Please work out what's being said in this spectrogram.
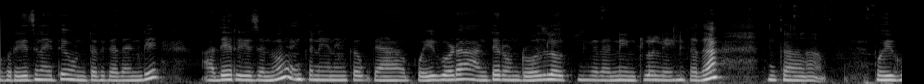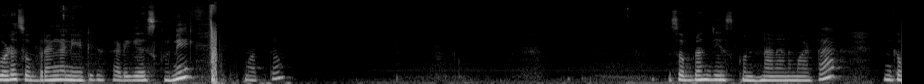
ఒక రీజన్ అయితే ఉంటుంది కదండి. అదే రీజను ఇంకా నేను ఇంకా పొయ్యి కూడా అంటే రెండు రోజులు అవుతుంది కదండి ఇంట్లో లేను కదా. ఇంకా పొయ్యి కూడా శుభ్రంగా నీట్గా కడిగేసుకొని మొత్తం శుభ్రం చేసుకుంటున్నాను అనమాట ఇంకా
